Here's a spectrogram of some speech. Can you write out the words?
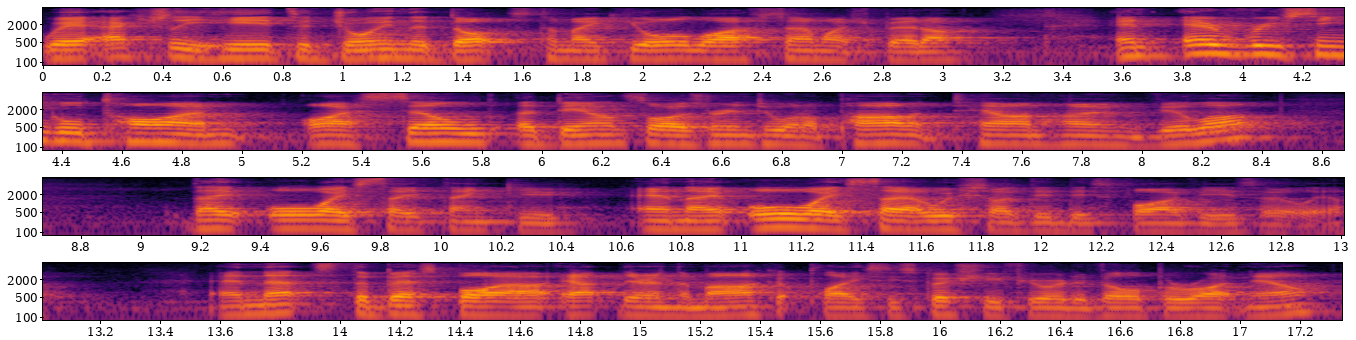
We're actually here to join the dots to make your life so much better. And every single time I sell a downsizer into an apartment, townhome, villa, they always say thank you. And they always say, I wish I did this five years earlier. And that's the best buyer out there in the marketplace, especially if you're a developer right now.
